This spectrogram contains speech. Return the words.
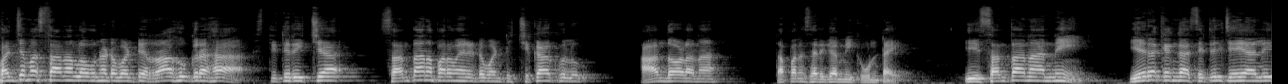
పంచమ స్థానంలో ఉన్నటువంటి రాహుగ్రహ స్థితిరీత్యా సంతానపరమైనటువంటి చికాకులు ఆందోళన తప్పనిసరిగా మీకు ఉంటాయి. ఈ సంతానాన్ని ఏ రకంగా సెటిల్ చేయాలి?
